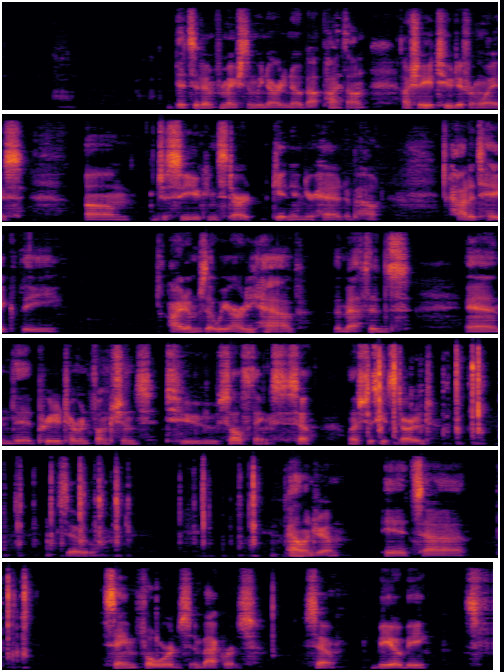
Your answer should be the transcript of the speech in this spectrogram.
bits of information we already know about Python. I'll show you two different ways, um, just so you can start getting in your head about how to take the items that we already have, the methods, and the predetermined functions to solve things. So let's just get started. So palindrome, it's uh, same forwards and backwards. So BOB,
